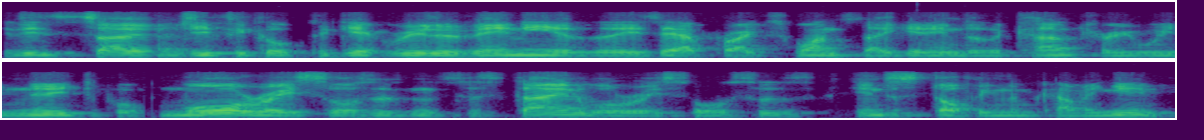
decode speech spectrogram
it is so difficult to get rid of any of these outbreaks once they get into the country. We need to put more resources and sustainable resources into stopping them coming in.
